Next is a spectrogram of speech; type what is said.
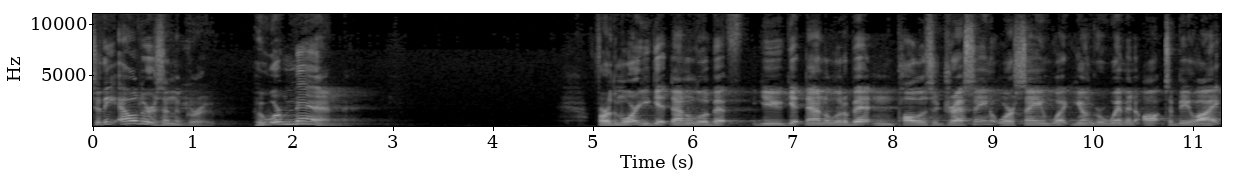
to the elders in the group who were men. Furthermore, you get down a little bit, you get down a little bit, and Paul is addressing or saying what younger women ought to be like.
